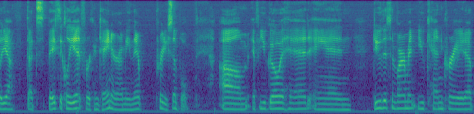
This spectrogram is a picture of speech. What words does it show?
But yeah, that's basically it for a container. I mean, they're pretty simple. Um, if you go ahead and do this environment, you can create up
